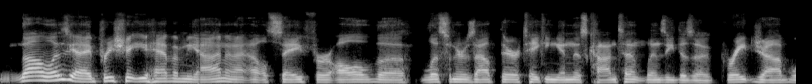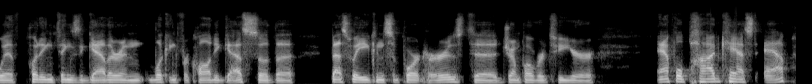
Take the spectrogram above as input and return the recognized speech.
no, Lindsay, I appreciate you having me on. And I'll say for all the listeners out there taking in this content, Lindsay does a great job with putting things together and looking for quality guests. So the best way you can support her is to jump over to your Apple Podcast app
